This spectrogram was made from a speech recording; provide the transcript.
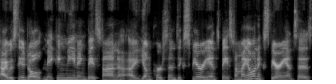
i was the adult making meaning based on a young person's experience based on my own experiences.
